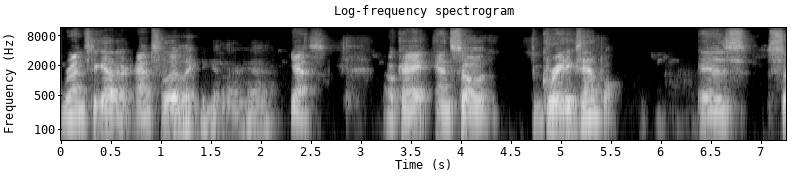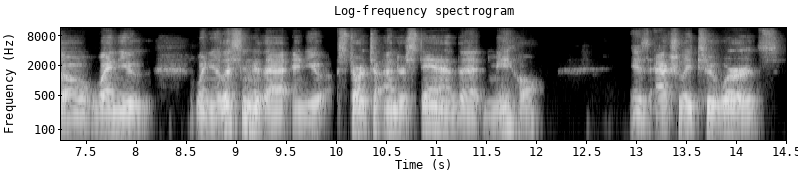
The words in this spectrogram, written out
Runs together, absolutely. Together, yeah. Yes. Okay, and so great example is, so when you, when you're listening to that and you start to understand that mijo is actually two words,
